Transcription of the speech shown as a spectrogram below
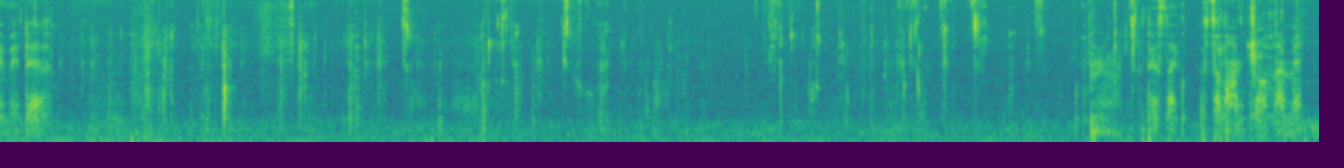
also gave me this. There's like cilantro lemon.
